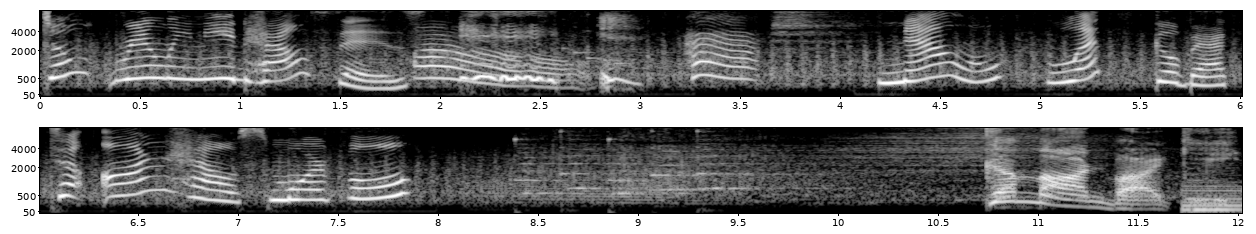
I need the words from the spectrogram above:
don't really need houses. Oh. now, let's go back to our house, Morphle. Come on, Barky.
